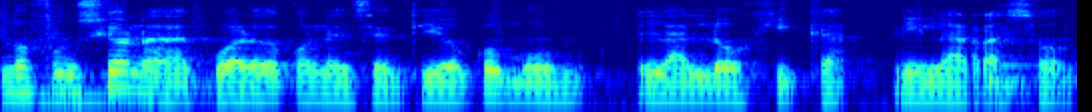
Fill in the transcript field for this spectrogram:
no funciona de acuerdo con el sentido común, la lógica ni la razón.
